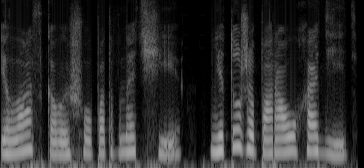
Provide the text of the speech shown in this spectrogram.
и ласковый шепот в ночи. Мне тоже пора уходить.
